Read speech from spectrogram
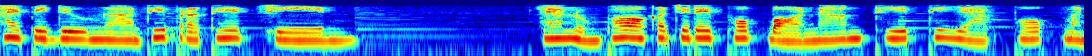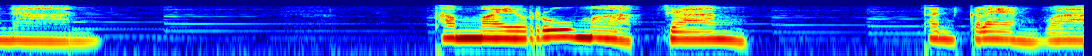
ให้ไปดูงานที่ประเทศจีน และหลวงพ่อก็จะได้พบบ่อน้ำทิพย์ที่อยากพบมานานทำไมรู้มากจัง ท่านแกล้งว่า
